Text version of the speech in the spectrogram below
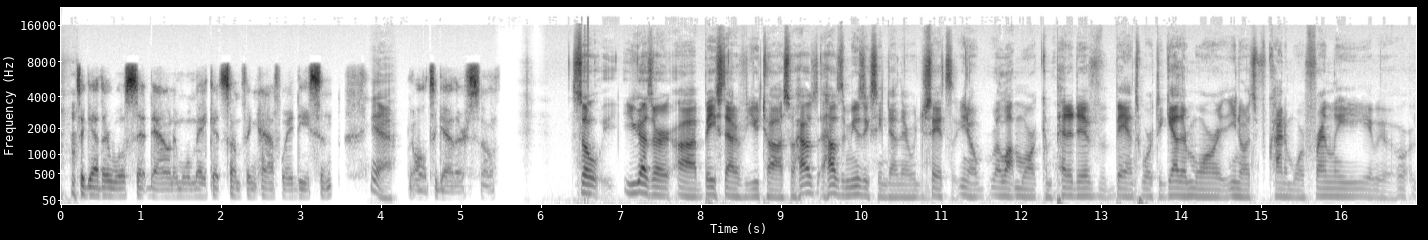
together we'll sit down and we'll make it something halfway decent yeah. all together. So. So you guys are uh, based out of Utah. So how's how's the music scene down there? Would you say it's you know a lot more competitive? Bands work together more. You know, it's kind of more friendly. Or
